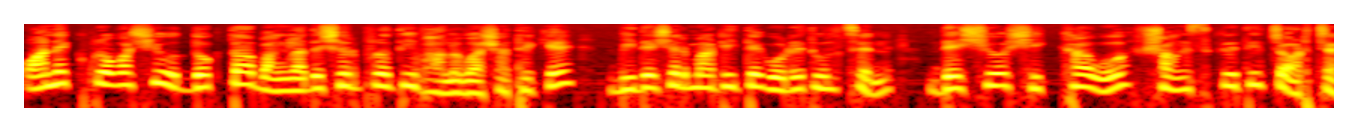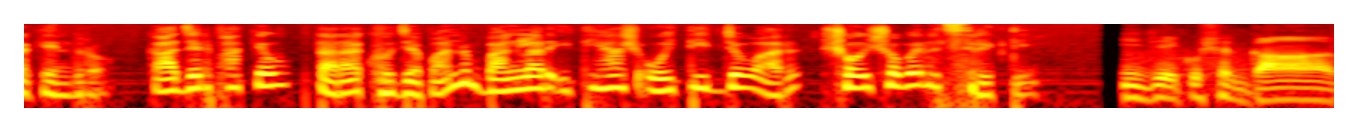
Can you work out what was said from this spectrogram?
অনেক প্রবাসী উদ্যোক্তা বাংলাদেশের প্রতি ভালোবাসা থেকে বিদেশের মাটিতে গড়ে তুলছেন দেশীয় শিক্ষা ও সংস্কৃতি চর্চা কেন্দ্র। কাজের ফাঁকেও তারা খুঁজে পান বাংলার ইতিহাস, ঐতিহ্য আর শৈশবের স্মৃতি। এই যে একুশের গান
